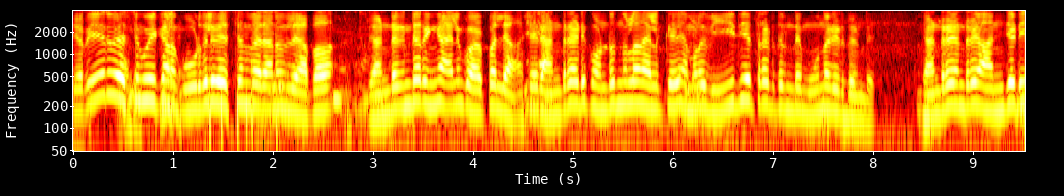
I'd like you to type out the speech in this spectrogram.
ചെറിയൊരു വേസ്റ്റും കുഴിക്കാണ് കൂടുതൽ വേസ്റ്റ് ഒന്നും വരാനൊന്നുമില്ല. അപ്പോൾ രണ്ടരന്റെ റിംഗ് ആയാലും കുഴപ്പമില്ല. പക്ഷേ രണ്ടര അടി കൊണ്ടുവന്നുള്ള നിലയ്ക്ക് നമ്മൾ വീതി എത്ര എടുത്തിട്ടുണ്ട്? മൂന്നടി എടുത്തിട്ടുണ്ട്. രണ്ടര രണ്ടര അഞ്ചടി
